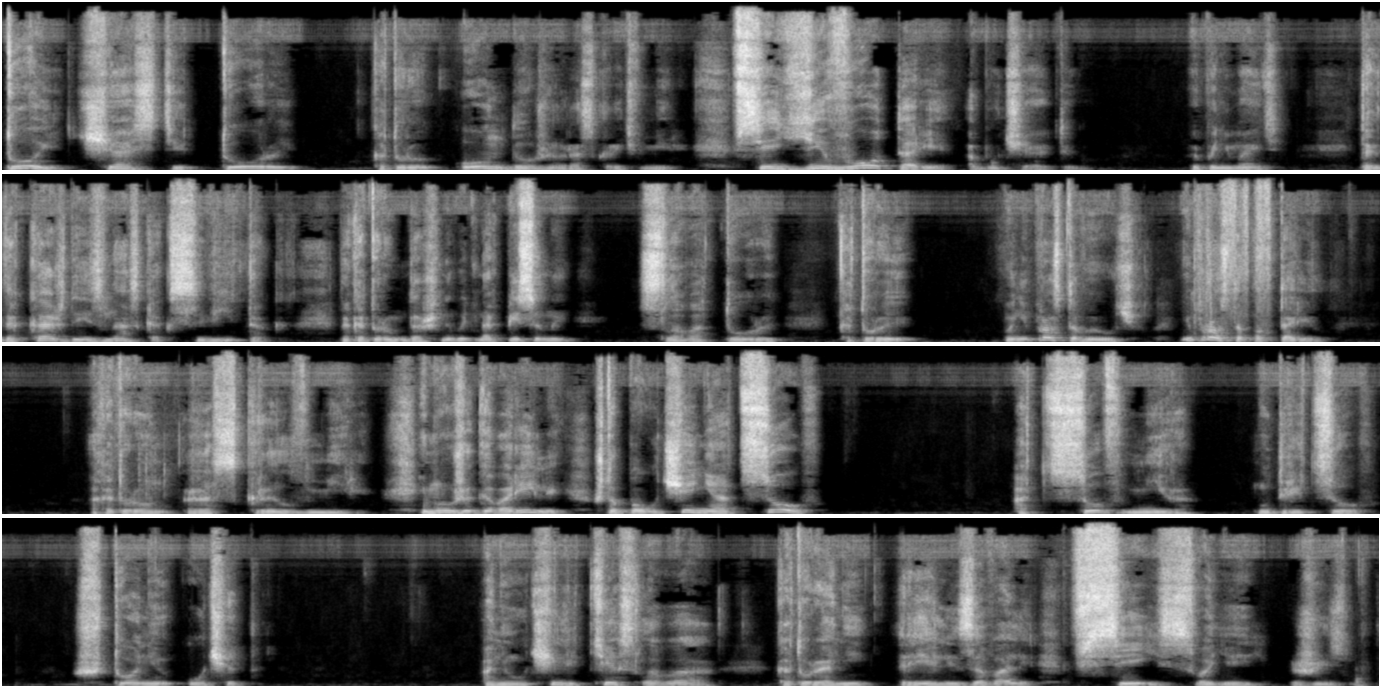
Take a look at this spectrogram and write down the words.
той части Торы, которую он должен раскрыть в мире. Все его Торе обучают его. Вы понимаете? Тогда каждый из нас как свиток, на котором должны быть написаны слова Торы, которые он не просто выучил, не просто повторил, а которые он раскрыл в мире. И мы уже говорили, что поучение отцов отцов мира, мудрецов, что они учат? Они учили те слова, которые они реализовали всей своей жизнью.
